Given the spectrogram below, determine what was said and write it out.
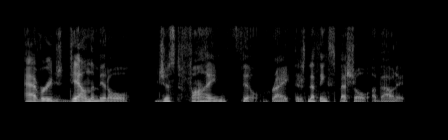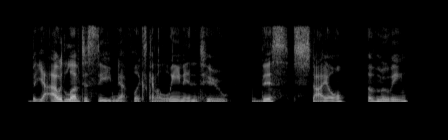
average down the middle just fine film, right? There's nothing special about it. But yeah, I would love to see Netflix kind of lean into this style of movie.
